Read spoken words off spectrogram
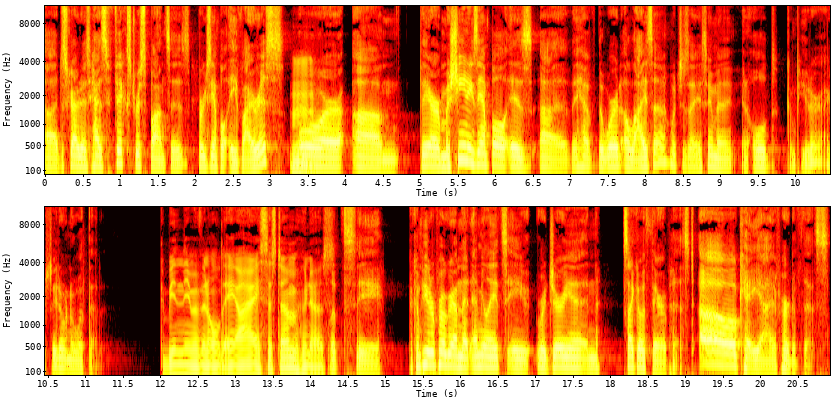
uh, described as has fixed responses. For example, a virus, or um, their machine example is uh, they have the word ELIZA, which is, I assume, a, an old computer. I actually don't know what that is. Could be the name of an old AI system. Who knows? Let's see. A computer program that emulates a Rogerian psychotherapist. Oh, okay. Yeah, I've heard of this.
